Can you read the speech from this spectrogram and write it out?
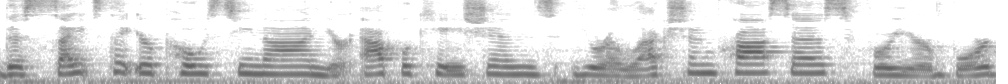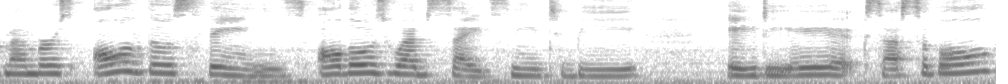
the sites that you're posting on, your applications, your election process for your board members, all of those things, all those websites need to be ADA accessible.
